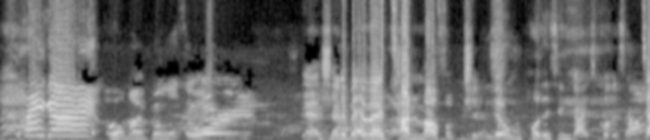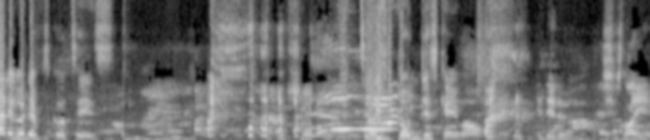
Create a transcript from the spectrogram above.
hi, guys. Oh my god, look orange. Yeah, she had a bit of a tan malfunction. Don't put this in, guys. Cut this out. Technical difficulties. Tilly's bum just came out. It didn't. She's lying.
